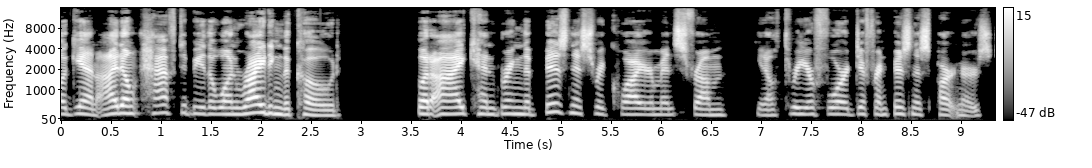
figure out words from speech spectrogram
Again, I don't have to be the one writing the code, but I can bring the business requirements from, you know, three or four different business partners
